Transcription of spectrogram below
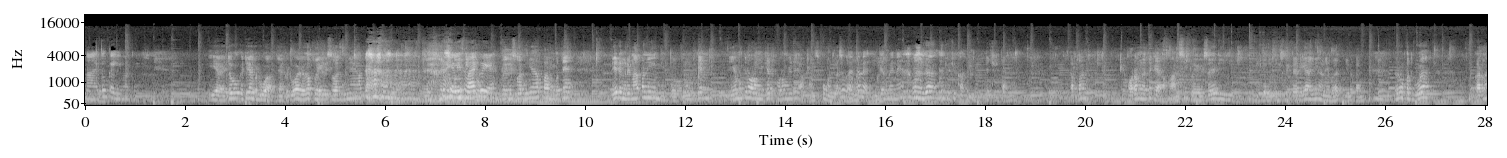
nah itu kayak gimana tuh? Iya itu itu yang kedua. Yang kedua adalah playlist lagunya apa Playlist penting lagu ya? playlist lagunya apa? Maksudnya dia dengerin apa nih gitu. Mungkin ya mungkin orang mikir orang mikir "Ya, apaan sih kok nggak jelas lu banget? Ngeliat- genrenya enggak gue cuci kaki ya cuci tangan. Apa orang ngeliatnya kayak apaan sih playlist saya di dijadiin kriteria ini aneh banget gitu kan. Hmm. tapi menurut gue karena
